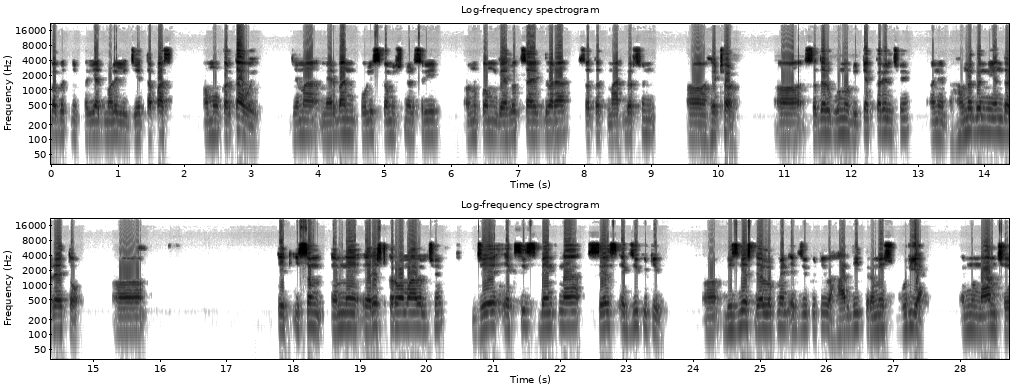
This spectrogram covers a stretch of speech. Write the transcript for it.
બાબતની ફરિયાદ મળેલી જે તપાસ અમો કરતા હોય, જેમાં મહેરબાન પોલીસ કમિશનર શ્રી અનુપમ ગેહલોત સાહેબ દ્વારા સતત માર્ગદર્શન હેઠળ સદર ગુનો ડિટેક્ટ કરેલ છે અને ભાવનગરની અંદર રહેતો એક ઈસમ એમને એરેસ્ટ કરવામાં આવેલ છે. જે એક્સિસ બેંકના sales executive business development executive Hardik Ramesh Guriya એમનું નામ છે.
